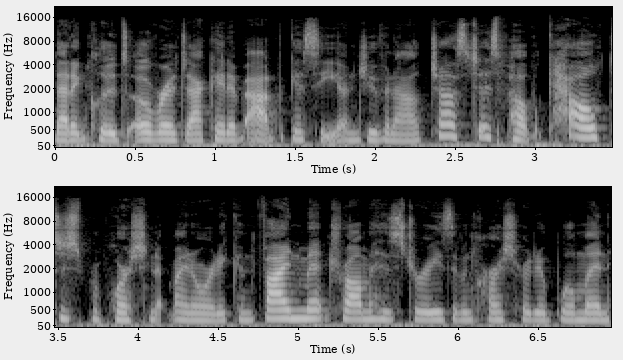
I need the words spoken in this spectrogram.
that includes over a decade of advocacy on juvenile justice, public health, disproportionate minority confinement, trauma histories of incarcerated women,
